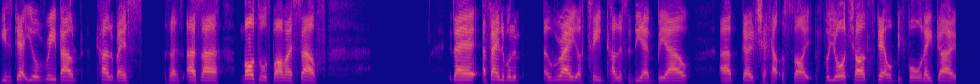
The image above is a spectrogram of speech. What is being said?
You can get your rebound colour base as, as uh, modelled by myself. They're available in array of team colours in the NBL. Um, go and check out the site for your chance to get one before they go.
